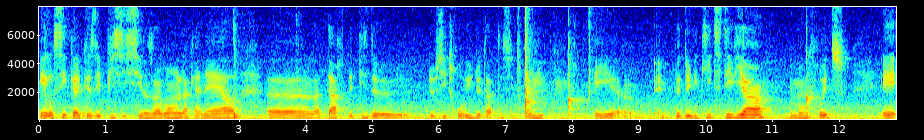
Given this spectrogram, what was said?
Et aussi quelques épices ici. Nous avons la cannelle, euh, la tarte d'épices de, citrouille, de tarte de citrouille. Et euh, un peu de liquide stevia, et monk fruits et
